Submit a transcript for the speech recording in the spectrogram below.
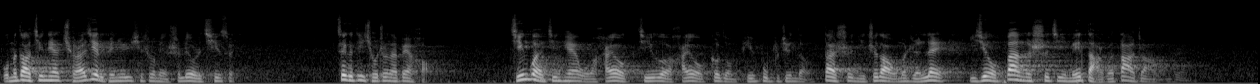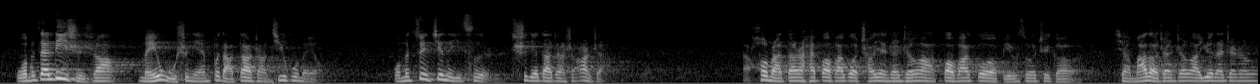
我们到今天，全世界的平均预期寿命是六十七岁。这个地球正在变好，尽管今天我们还有饥饿，还有各种贫富不均等，但是你知道，我们人类已经有半个世纪没打过大仗了。我们在历史上每五十年不打大仗几乎没有。我们最近的一次世界大战是二战，啊，后面当然还爆发过朝鲜战争啊，爆发过比如说这个像马岛战争啊、越南战争、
